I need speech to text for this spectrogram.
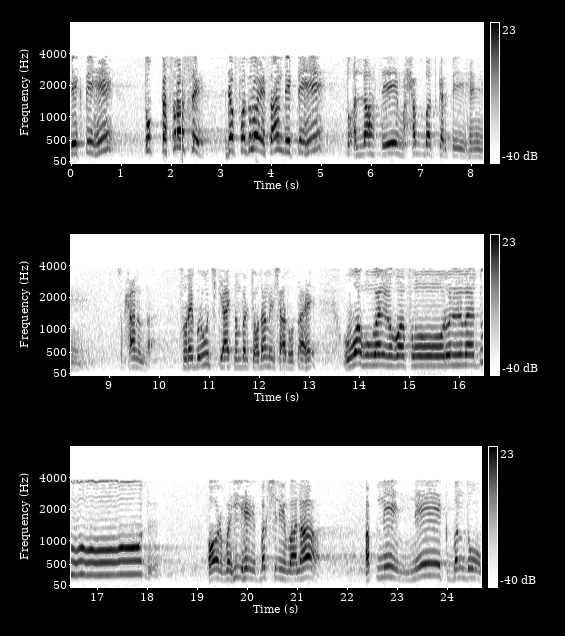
دیکھتے ہیں تو کثرت سے جب فضل و احسان دیکھتے ہیں تو اللہ سے محبت کرتے ہیں۔ سبحان اللہ۔ سورہ بروج کی آیت نمبر چودہ میں ارشاد ہوتا ہے وہ اور وہی ہے بخشنے والا اپنے نیک بندوں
